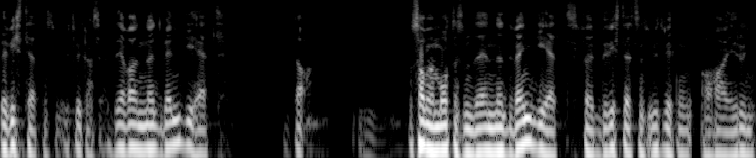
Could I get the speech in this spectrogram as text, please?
bevisstheten som utvikla seg. Det var en nødvendighet da. På samme måte som det er en nødvendighet for bevissthetens utvikling å ha ei rund.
